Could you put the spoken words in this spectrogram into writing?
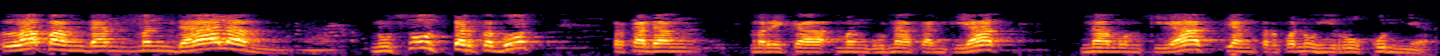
lapang dan mendalam nusus tersebut, terkadang mereka menggunakan kiat, namun kiat yang terpenuhi rukunnya.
